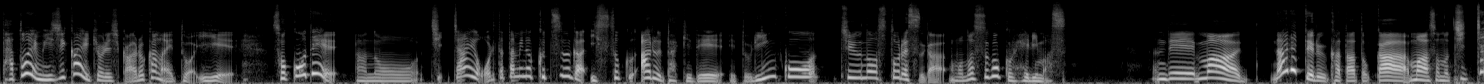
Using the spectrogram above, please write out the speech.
たとえ短い距離しか歩かないとはいえそこであのちっちゃい折りたたみの靴が1足あるだけで、えっと、輪行中のストレスがものすごく減ります。でまあ慣れてる方とかまあそのちっちゃ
